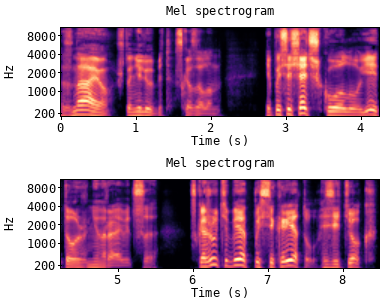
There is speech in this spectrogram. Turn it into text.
«Знаю, что не любит», — сказал он. «И посещать школу ей тоже не нравится. Скажу тебе по секрету, зятек,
